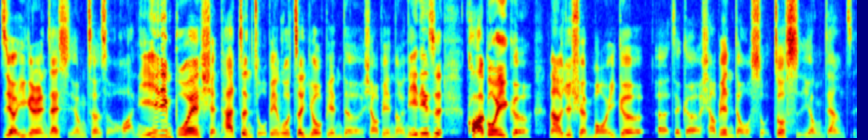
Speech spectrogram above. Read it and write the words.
只有一个人在使用厕所的话，你一定不会选他正左边或正右边的小便斗，你一定是跨过一格，然后去选某一个呃这个小便斗所做使用这样子。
